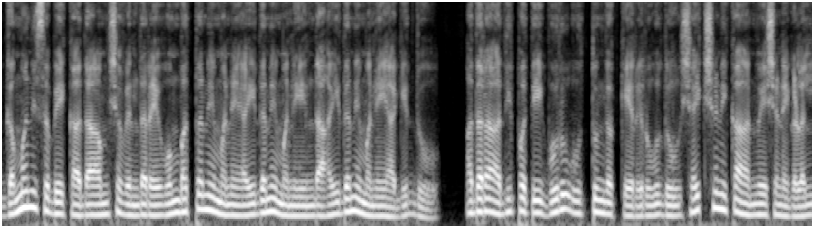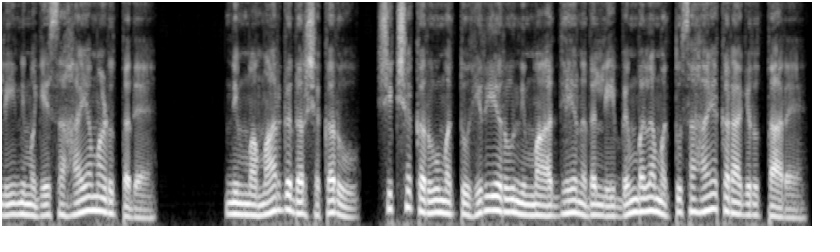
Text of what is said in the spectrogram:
ಗಮನಿಸಬೇಕಾದ ಅಂಶವೆಂದರೆ ಒಂಬತ್ತನೇ ಮನೆ ಐದನೇ ಮನೆಯಿಂದ ಐದನೇ ಮನೆಯಾಗಿದ್ದು, ಅದರ ಅಧಿಪತಿ ಗುರು ಉತ್ತುಂಗಕ್ಕೇರಿರುವುದು ಶೈಕ್ಷಣಿಕ ಅನ್ವೇಷಣೆಗಳಲ್ಲಿ ನಿಮಗೆ ಸಹಾಯ ಮಾಡುತ್ತದೆ. ನಿಮ್ಮ ಮಾರ್ಗದರ್ಶಕರು ಶಿಕ್ಷಕರು ಮತ್ತು ಹಿರಿಯರು ನಿಮ್ಮ ಅಧ್ಯಯನದಲ್ಲಿ ಬೆಂಬಲ ಮತ್ತು ಸಹಾಯಕರಾಗಿರುತ್ತಾರೆ.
